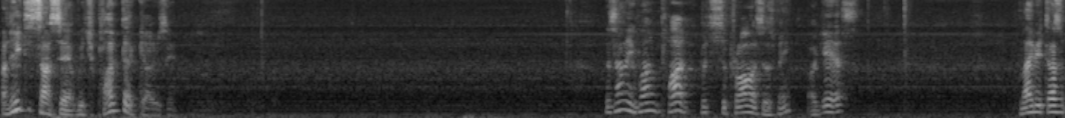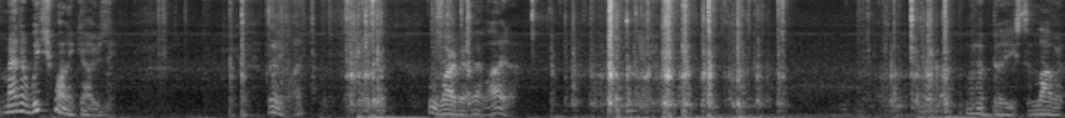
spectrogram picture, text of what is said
I need to suss out which plug that goes in. There's only one plug, which surprises me, I guess. Maybe it doesn't matter which one it goes in. But anyway, We'll worry about that later. What a beast. Love it.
